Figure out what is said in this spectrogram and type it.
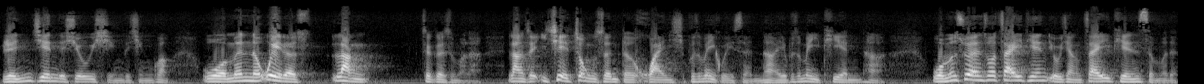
人间的修行的情况，我们呢为了让这个什么呢，让这一切众生得欢喜，不是媚鬼神啊，也不是媚天哈。我们虽然说斋天有讲斋天什么的，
